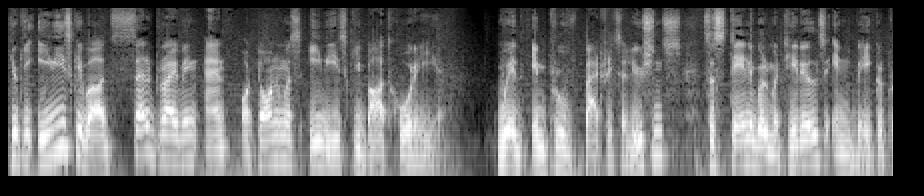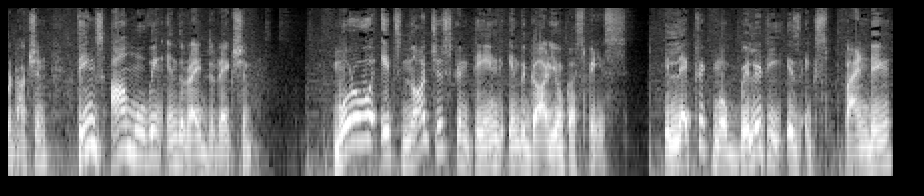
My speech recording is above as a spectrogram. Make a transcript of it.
क्योंकि EVs के बाद self driving and autonomous EVs की बात हो रही है with improved battery solutions, sustainable materials in vehicle production, things are moving in the right direction. Moreover, it's not just contained in the Guardian ka space. Electric mobility is expanding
